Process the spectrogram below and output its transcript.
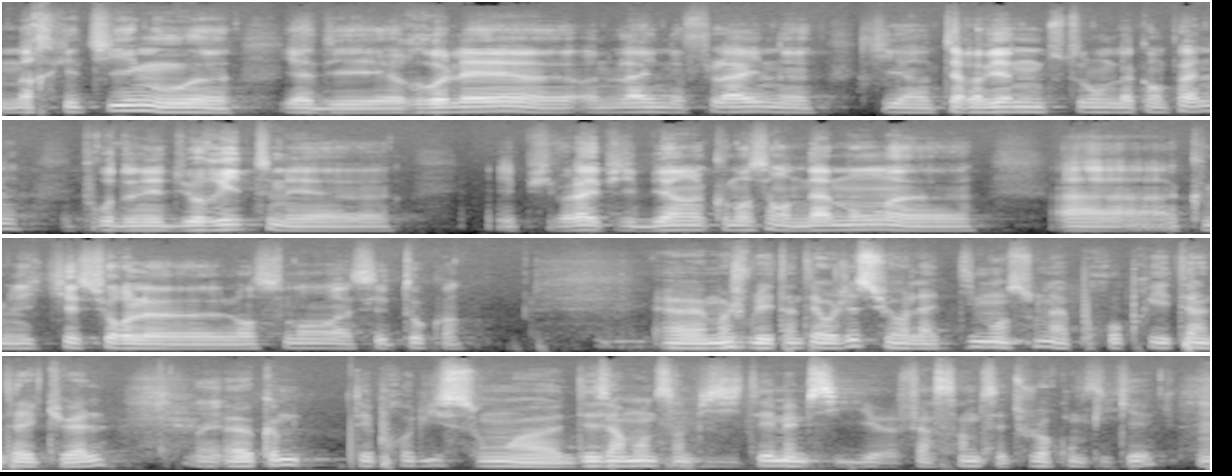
marketing où il y a des relais online, offline qui interviennent tout au long de la campagne pour donner du rythme et, euh, et puis voilà et puis bien commencer en amont euh, à communiquer sur le lancement assez tôt quoi. Euh, moi, je voulais t'interroger sur la dimension de la propriété intellectuelle. comme tes produits sont désarmants de simplicité, même si faire simple, c'est toujours compliqué, mm.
